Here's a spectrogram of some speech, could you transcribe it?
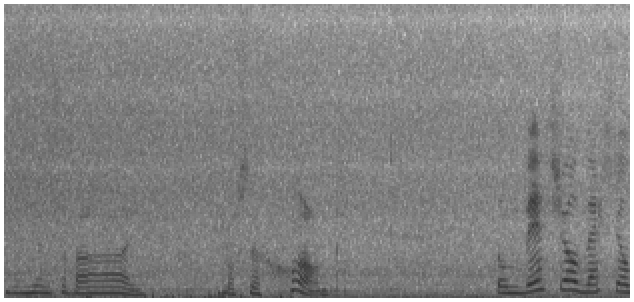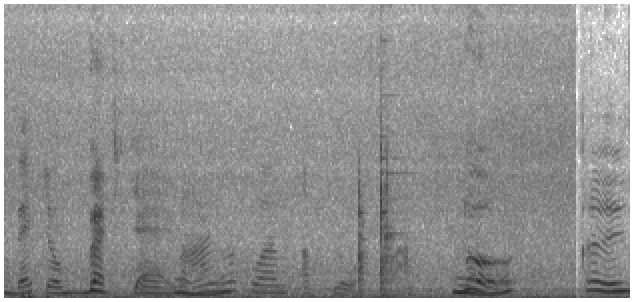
Den är så baj. Det var så skönt. De växer och växer och växer och växer. Man får en applåd. Mm. Hej.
